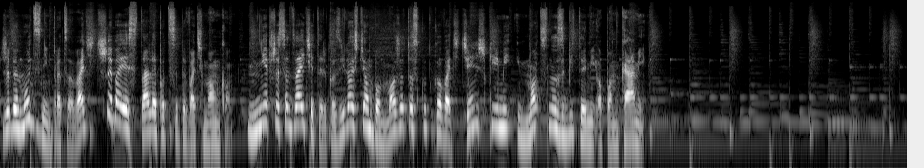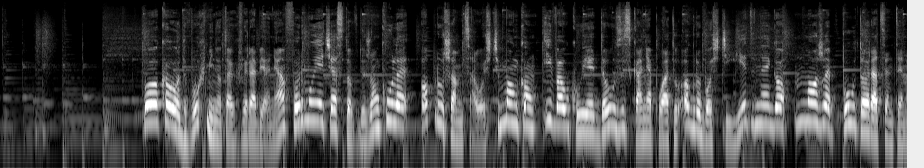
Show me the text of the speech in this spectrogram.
Żeby móc z nim pracować, trzeba je stale podsypywać mąką. Nie przesadzajcie tylko z ilością, bo może to skutkować ciężkimi i mocno zbitymi oponkami. Po około dwóch minutach wyrabiania formuję ciasto w dużą kulę, opruszam całość mąką i wałkuję do uzyskania płatu o grubości 1, może 1,5 cm.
